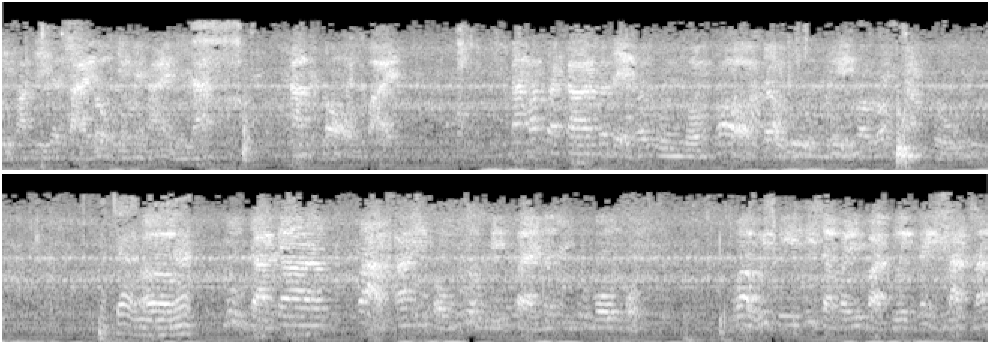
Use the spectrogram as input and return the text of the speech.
ที่ทำดีจะตายโรคยังไม่หายเลยนะทำต่อไปนมัสการพระเดชพระคุณหลวงพ่อ เจ้าผู้ที่เคารพอย่างสูงมันจะเอดีอนะลูกอยากจะทราบอานิสงส์เรื่องศีลแปดในศีลโบสถว่าวิธีที่จะปฏิบัติโดยเคร่งครัดนั้น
